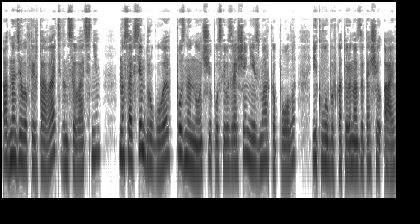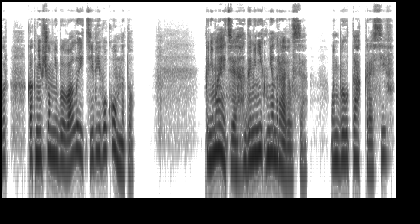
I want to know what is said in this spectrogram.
Одно дело флиртовать, танцевать с ним, но совсем другое, поздно ночью, после возвращения из Марко Поло и клуба, в который нас затащил Айвор, как ни в чем не бывало, идти в его комнату. Понимаете, Доминик мне нравился. Он был так красив.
